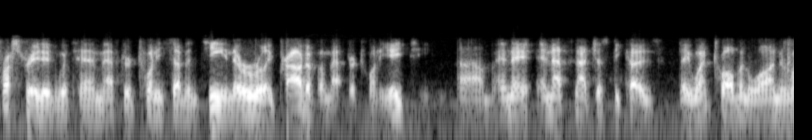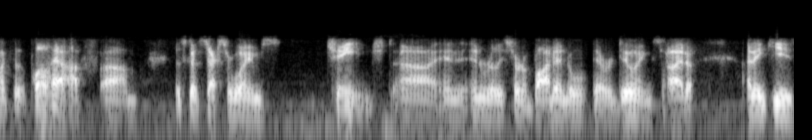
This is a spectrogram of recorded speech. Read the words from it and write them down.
frustrated with him after 2017, they were really proud of him after 2018. Um, and they and that's not just because they went 12 and one and went to the playoff. Um, it's because Dexter Williams changed uh, and and really sort of bought into what they were doing. So I don't, I think he's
